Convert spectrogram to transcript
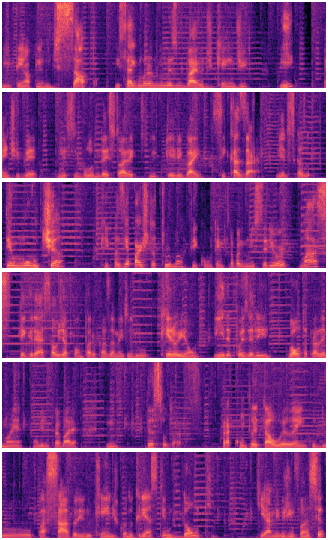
e tem o apelido de Sapo e segue morando no mesmo bairro de Kenji e a gente vê nesse volume da história que ele vai se casar. E ele se casou. Tem o Mon-chan, que fazia parte da turma, ficou um tempo trabalhando no exterior, mas regressa ao Japão para o casamento do Keroyon e depois ele volta para a Alemanha, onde ele trabalha em Düsseldorf. Para completar o elenco do passado ali do Kenji quando criança, tem o Donkey, que é amigo de infância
